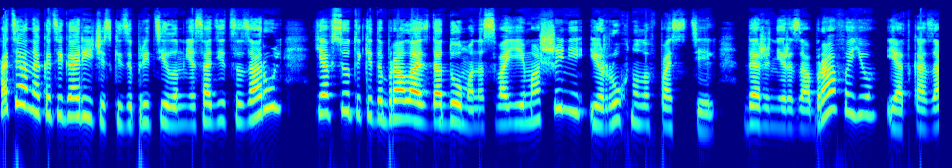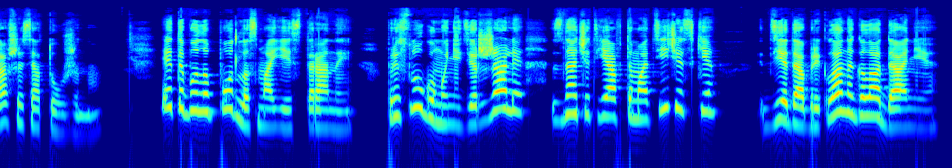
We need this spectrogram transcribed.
Хотя она категорически запретила мне садиться за руль, я все-таки добралась до дома на своей машине и рухнула в постель, даже не разобрав ее и отказавшись от ужина. Это было подло с моей стороны. Прислугу мы не держали, значит, я автоматически деда обрекла на голодание,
